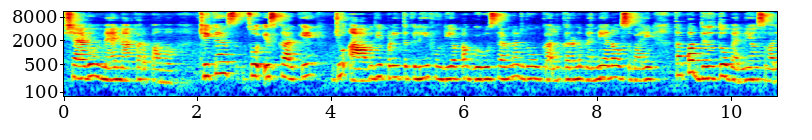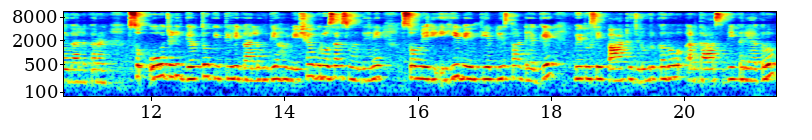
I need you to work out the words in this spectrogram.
ਸ਼ਾਇਦ ਉਹ ਮੈਂ ਨਾ ਕਰ ਪਾਵਾਂ। ਠੀਕ ਹੈ? ਸੋ ਇਸ ਕਰਕੇ ਜੋ ਆਪ ਦੀ ਆਪਣੀ ਤਕਲੀਫ ਹੁੰਦੀ ਆ, ਆਪਾਂ ਗੁਰੂ ਸਾਹਿਬ ਨਾਲ ਜਦੋਂ ਗੱਲ ਕਰਨ ਬੈੰਨੇ ਆ ਨਾ ਉਸ ਬਾਰੇ, ਤਾਂ ਆਪਾਂ ਦਿਲ ਤੋਂ ਬੈੰਨੇ ਆ ਉਸ ਬਾਰੇ ਗੱਲ ਕਰਨ। ਸੋ ਉਹ ਜਿਹੜੀ ਦਿਲ ਤੋਂ ਕੀਤੀ ਹੋਈ ਗੱਲ ਹੁੰਦੀ ਆ, ਹਮੇਸ਼ਾ ਗੁਰੂ ਸਾਹਿਬ ਸੁਣਦੇ ਨੇ। ਸੋ ਮੇਰੀ ਇਹੀ ਬੇਨਤੀ ਹੈ ਪਲੀਜ਼ ਤੁਹਾਡੇ ਅੱਗੇ ਵੀ ਤੁਸੀਂ ਪਾਠ ਜ਼ਰੂਰ ਕਰੋ, ਅਰਦਾਸ ਵੀ ਕਰਿਆ ਕਰੋ।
